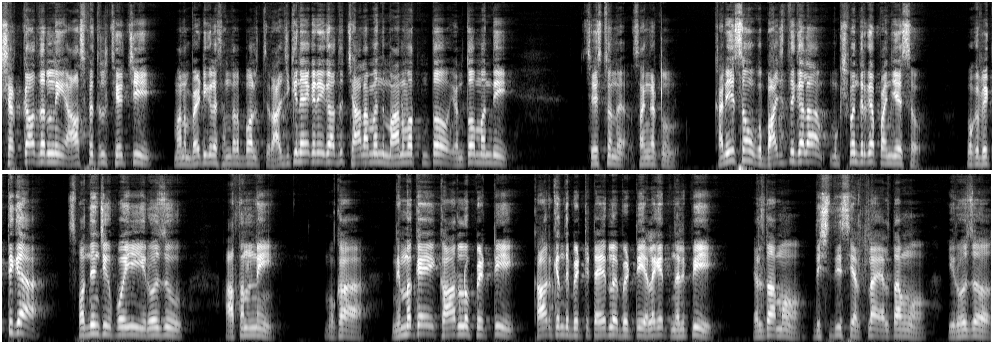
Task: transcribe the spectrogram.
షట్కాదుల్ని ఆసుపత్రులు చేర్చి మనం బయటికి వెళ్ళే సందర్భాలు రాజకీయ నాయకుడే కాదు చాలామంది మానవత్వంతో ఎంతోమంది చేస్తున్న సంఘటనలు. కనీసం ఒక బాధ్యత గల ముఖ్యమంత్రిగా పనిచేసావు ఒక వ్యక్తిగా స్పందించకపోయి ఈరోజు అతనిని ఒక నిమ్మకాయ కారులో పెట్టి కారు కింద పెట్టి టైర్లో పెట్టి ఎలాగైతే నలిపి వెళ్తామో దిశ తీసి ఎట్లా వెళ్తామో ఈరోజు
